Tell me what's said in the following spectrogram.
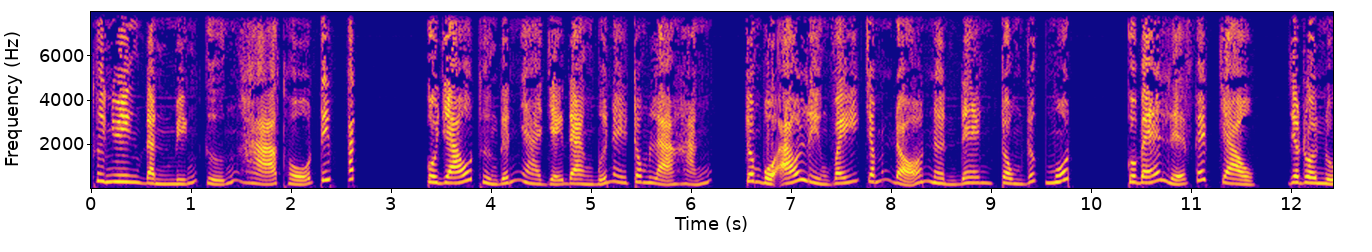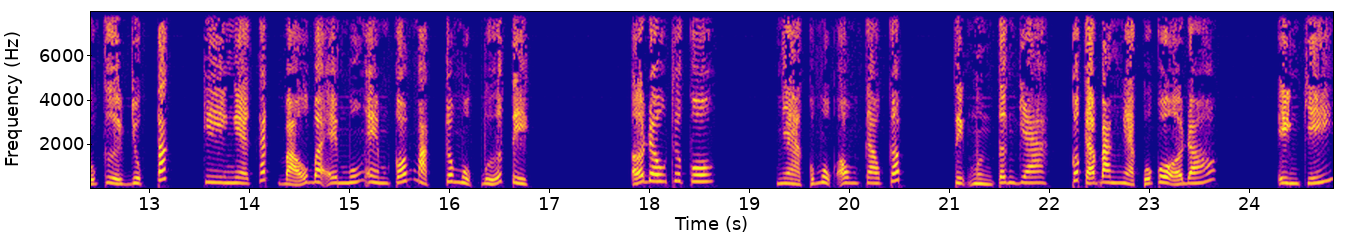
Thư Nguyên đành miễn cưỡng hạ thổ tiếp khách. Cô giáo thường đến nhà dạy đàn bữa nay trông lạ hẳn, trong bộ áo liền váy chấm đỏ nền đen trông rất mốt. Cô bé lễ phép chào, và rồi nụ cười dục tắt khi nghe khách bảo ba em muốn em có mặt trong một bữa tiệc. Ở đâu thưa cô? Nhà của một ông cao cấp. Tiệc mừng tân gia, có cả ban nhạc của cô ở đó. Yên chí,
